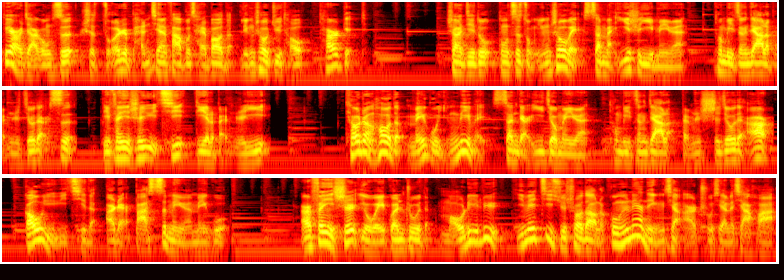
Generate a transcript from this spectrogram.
第二家公司是昨日盘前发布财报的零售巨头 Target。上季度公司总营收为三百一十亿美元，同比增加了百分之九点四，比分析师预期低了百分之一。调整后的每股盈利为三点一九美元，同比增加了百分之十九点二，高于预期的二点八四美元每股。而分析师尤为关注的毛利率，因为继续受到了供应链的影响而出现了下滑，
